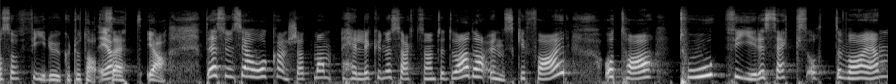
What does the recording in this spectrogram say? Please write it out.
Altså fire uker totalt Ja. sett. Ja. Det syns jeg òg kanskje at man heller kunne sagt sånn at vet du hva, da ønsker far å ta to, fire, seks, åtte, hva enn,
